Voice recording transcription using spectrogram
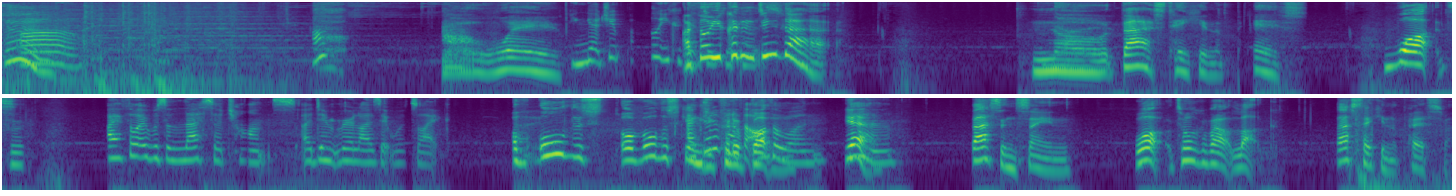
Hmm. Oh. Huh? No way. You can get cheap. I thought you could. I thought you couldn't do that. No, that's taking the piss. What? I thought it was a lesser chance. I didn't realize it was like. Of all the of all the skins could you could have the gotten, other one. Yeah. that's insane. What? Talk about luck. That's taking the piss, man.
